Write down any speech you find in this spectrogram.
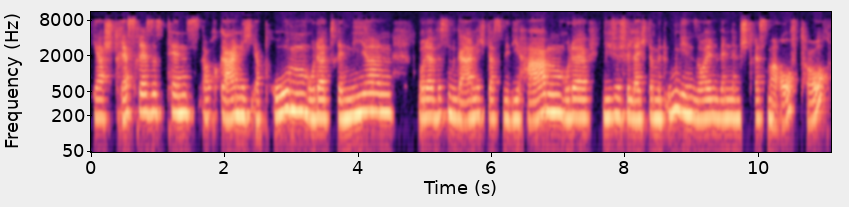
ja, Stressresistenz auch gar nicht erproben oder trainieren oder wissen gar nicht, dass wir die haben oder wie wir vielleicht damit umgehen sollen, wenn ein Stress mal auftaucht.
